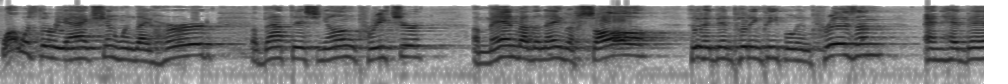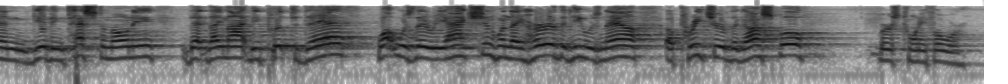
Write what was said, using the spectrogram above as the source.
What was the reaction when they heard about this young preacher, a man by the name of Saul, who had been putting people in prison and had been giving testimony that they might be put to death? What was their reaction when they heard that he was now a preacher of the gospel? Verse 24.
